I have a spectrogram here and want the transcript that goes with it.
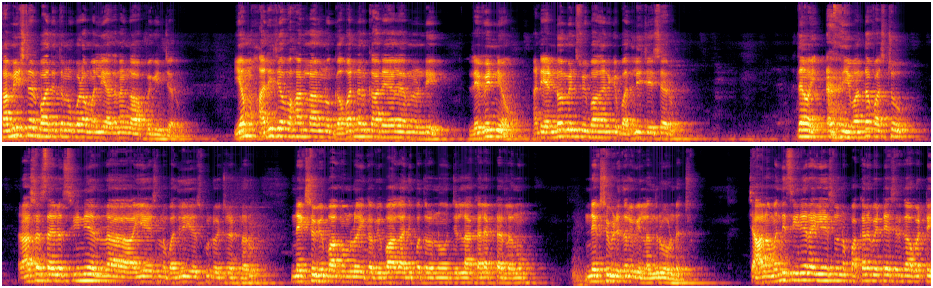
కమిషనర్ బాధ్యతలను కూడా మళ్ళీ అదనంగా అప్పగించారు. ఎం. హరి జవహర్ లాల్ను గవర్నర్ కార్యాలయం నుండి రెవెన్యూ అంటే ఎండోమెంట్స్ విభాగానికి బదిలీ చేశారు. ఇవంతా ఫస్ట్ రాష్ట్ర స్థాయిలో సీనియర్ ఐఏఎస్ను బదిలీ చేసుకుంటూ వచ్చినట్టున్నారు. నెక్స్ట్ విభాగంలో ఇక విభాగాధిపతులను జిల్లా కలెక్టర్లను నెక్స్ట్ విడతలు వీళ్ళందరూ ఉండొచ్చు. చాలామంది సీనియర్ ఐఏఎస్లను పక్కన పెట్టేశారు కాబట్టి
